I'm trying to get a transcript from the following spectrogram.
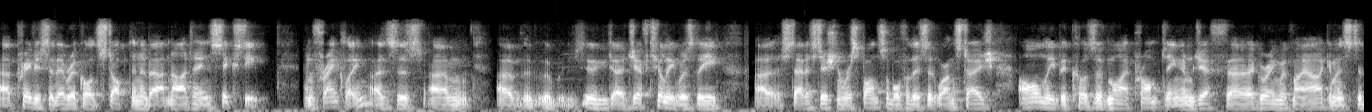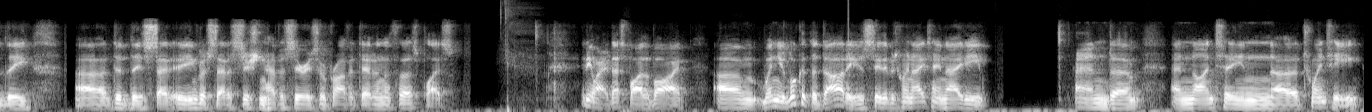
Uh, previously, their record stopped in about 1960. And frankly, uh, this is um, uh, uh, Geoff Tily was the uh, statistician responsible for this at one stage, only because of my prompting and Jeff uh, agreeing with my arguments. Did the did the, stat- the English statistician have a series of private debt in the first place? Anyway, that's by the by. Um, when you look at the data, you see that between 1880 and um, and 1920,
